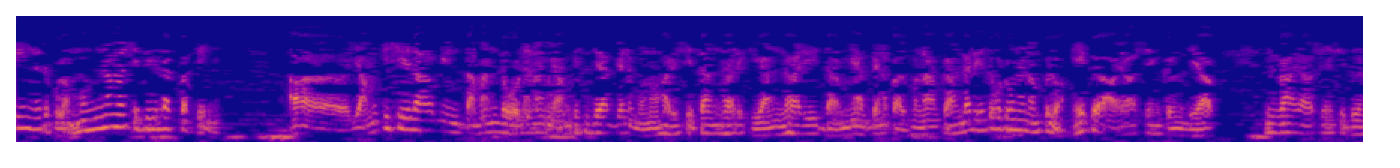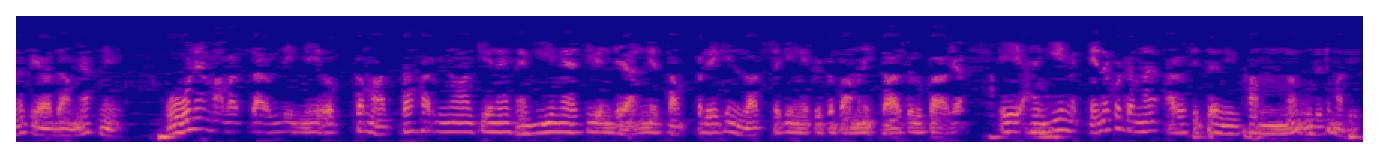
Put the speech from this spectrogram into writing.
ඉන්නද පුළුවන් මොනම සිතිවිල්ලක්වත් එන්නේ. යම් කිසි වෙලාවකින් Tamanට ඕන නම් යම් කිසි දෙයක් ගැන මොනවා හරි සිතන්න හරි කියන්න හරි ධර්මයක් ගැන කල්පනා කරන්න හරි එතකොට ඕන නම් පුළුවන්. ඒක ආයාසයෙන් කරන දෙයක්. නිරායාසයෙන් සිදුවන ක්‍රියාදාමයක් නෙවෙයි. ඕනෑම අවස්ථාවකදී මේ ඔක්කොම අත්හරිනවා කියන හැඟීම ඇති වෙන්න යන්නේ තප්පරයකින් ලක්ෂකින් එකක පමණ ඉකාසලු කාර්යයක්. ඒ හැඟීම එනකොටම අර සිත නිකම්ම උඩට මතේ.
